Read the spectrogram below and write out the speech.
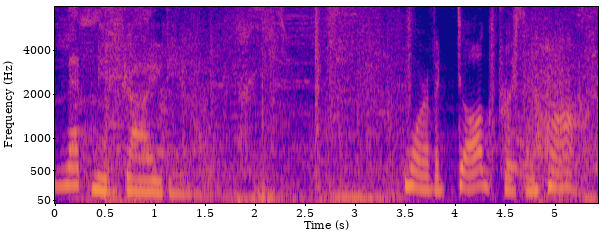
Let me guide you. More of a dog person, huh?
